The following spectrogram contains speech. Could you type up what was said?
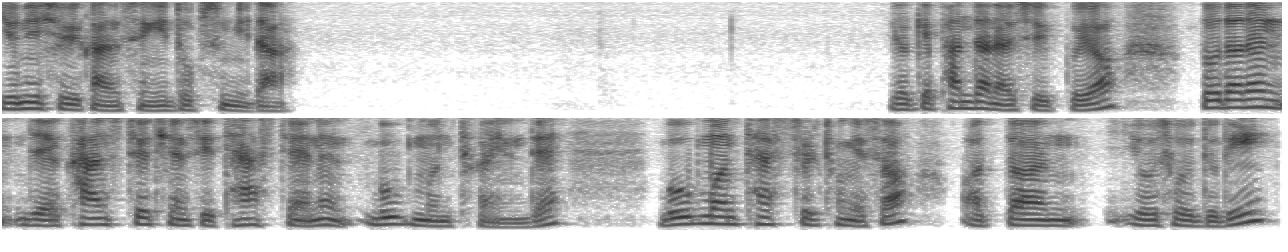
유닛일 가능성이 높습니다. 이렇게 판단할 수 있고요. 또 다른 이제 constituency test에는 movement가 있는데 movement test를 통해서 어떤 요소들이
